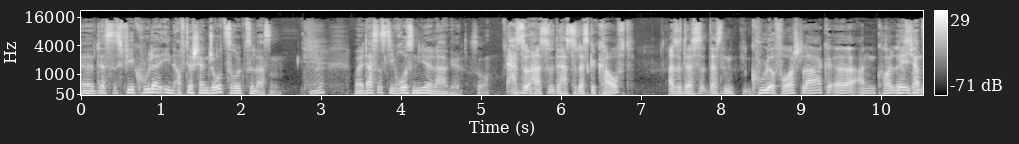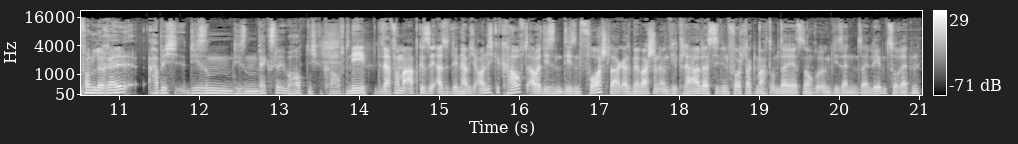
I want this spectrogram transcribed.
Äh, das ist viel cooler, ihn auf der Shenzhou zurückzulassen. Ne? Weil das ist die große Niederlage. So. Hast du, hast du, hast du das gekauft? Also das, das ist ein cooler Vorschlag äh, an Cole Nee, ich habe von Lorel habe ich diesen diesen Wechsel überhaupt nicht gekauft. Nee, davon mal abgesehen, also den habe ich auch nicht gekauft, aber diesen diesen Vorschlag, also mir war schon irgendwie klar, dass sie den Vorschlag macht, um da jetzt noch irgendwie sein sein Leben zu retten.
